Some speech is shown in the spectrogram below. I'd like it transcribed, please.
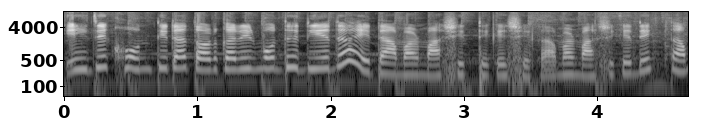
এই যে খন্তিটা তরকারির মধ্যে দিয়ে দেয় এটা আমার মাসির থেকে শেখা। আমার মাসিকে দেখতাম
